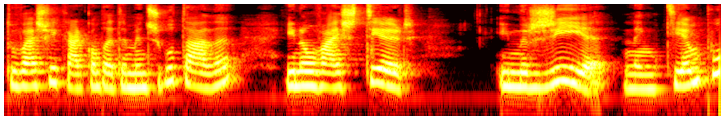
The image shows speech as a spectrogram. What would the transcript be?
tu vais ficar completamente esgotada e não vais ter energia nem tempo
